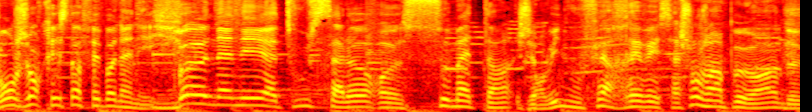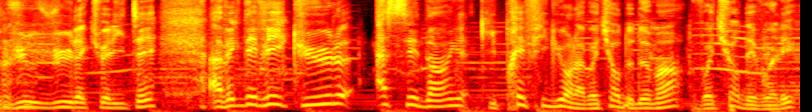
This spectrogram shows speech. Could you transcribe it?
Bonjour Christophe et bonne année. Bonne année à tous. Alors euh, ce matin, j'ai envie de vous faire rêver. Ça change un peu hein, de vu, vu l'actualité, avec des véhicules assez dingues qui préfigurent la voiture de demain, voiture dévoilée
